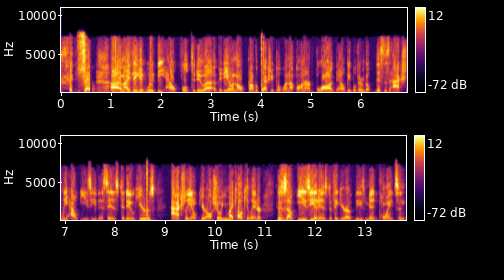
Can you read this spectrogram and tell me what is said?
so um, I think it would be helpful to do a video, and I'll probably actually put one up on our blog to help people through and go, this is actually how easy this is to do. Here's actually, you know, here I'll show you my calculator. This is how easy it is to figure out these midpoints and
